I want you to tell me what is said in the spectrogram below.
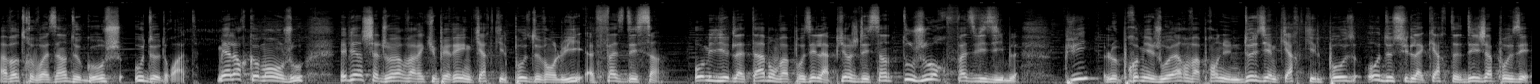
à votre voisin de gauche ou de droite. Mais alors comment on joue? Eh bien chaque joueur va récupérer une carte qu'il pose devant lui face dessin. Au milieu de la table, on va poser la pioche dessin toujours face visible. Puis, le premier joueur va prendre une deuxième carte qu'il pose au-dessus de la carte déjà posée.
